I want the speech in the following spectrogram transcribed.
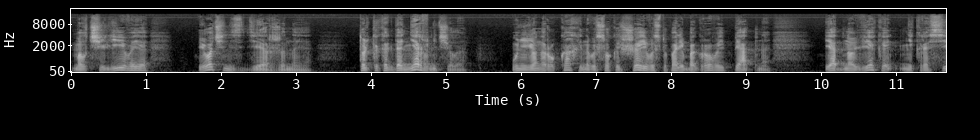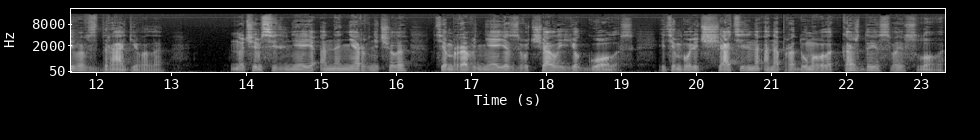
молчаливая и очень сдержанная. Только когда нервничала, у нее на руках и на высокой шее выступали багровые пятна, и одно веко некрасиво вздрагивало. Но чем сильнее она нервничала, тем ровнее звучал ее голос, и тем более тщательно она продумывала каждое свое слово,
